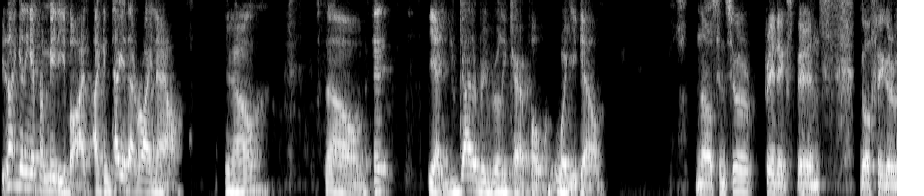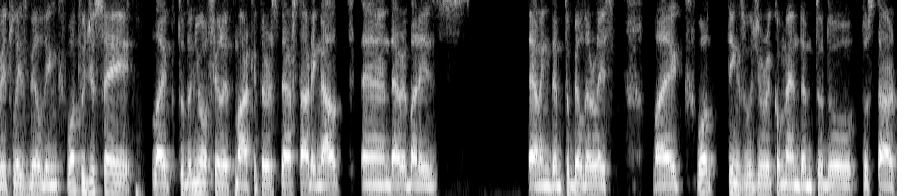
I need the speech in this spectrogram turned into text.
you're not getting it from media buys. I can tell you that right now. You know, so it, yeah, you got to be really careful where you go. Now, since you're pretty experienced, go figure with list building, what would you say like to the new affiliate marketers they are starting out and everybody's telling them to build their list? Like what things would you recommend them to do to start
